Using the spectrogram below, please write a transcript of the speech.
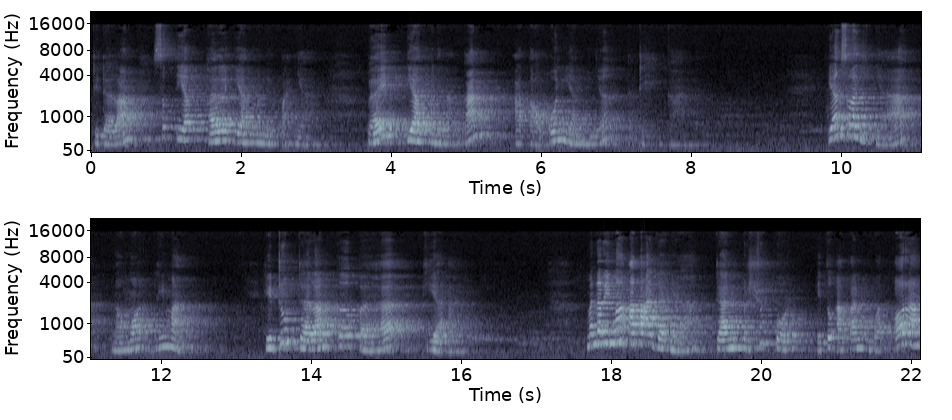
di dalam setiap hal yang menimpanya, baik yang menyenangkan ataupun yang menyedihkan. Yang selanjutnya, nomor 5. Hidup dalam kebahagiaan. Menerima apa adanya dan bersyukur itu akan membuat orang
